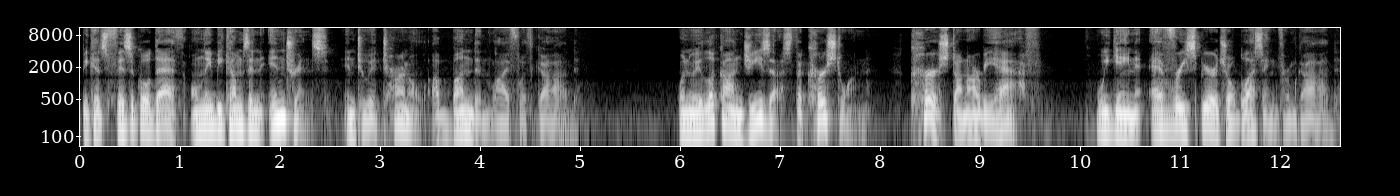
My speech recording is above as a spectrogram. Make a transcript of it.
because physical death only becomes an entrance into eternal, abundant life with God. When we look on Jesus, the cursed one, cursed on our behalf, we gain every spiritual blessing from God.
